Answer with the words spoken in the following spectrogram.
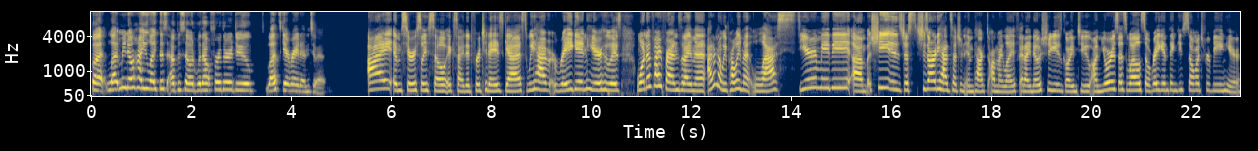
but let me know how you like this episode. Without further ado, let's get right into it. I am seriously so excited for today's guest. We have Reagan here, who is one of my friends that I met. I don't know, we probably met last year maybe um, but she is just she's already had such an impact on my life and i know she is going to on yours as well so reagan thank you so much for being here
